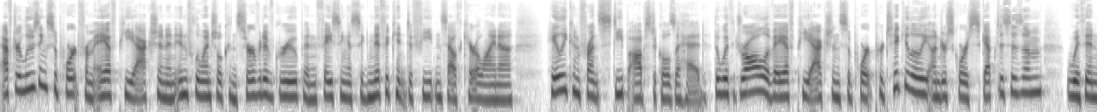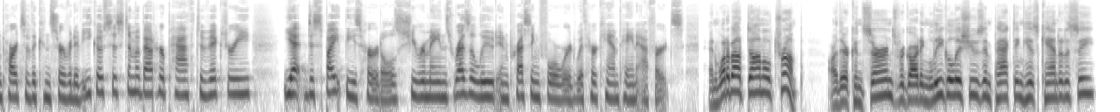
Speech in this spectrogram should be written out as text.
After losing support from AFP Action, an influential conservative group, and facing a significant defeat in South Carolina, Haley confronts steep obstacles ahead. The withdrawal of AFP Action support particularly underscores skepticism within parts of the conservative ecosystem about her path to victory. Yet, despite these hurdles, she remains resolute in pressing forward with her campaign efforts. And what about Donald Trump? Are there concerns regarding legal issues impacting his candidacy?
